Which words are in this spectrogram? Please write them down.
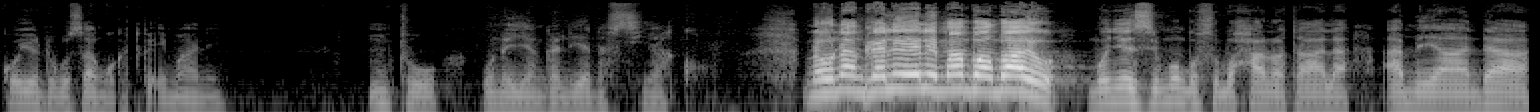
Kwa hiyo ndugu zangu katika imani mtu unaiangalia nafsi yako na unaangalia yale mambo ambayo mwenyezi mungu subhanahu wataala ameyaandaa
